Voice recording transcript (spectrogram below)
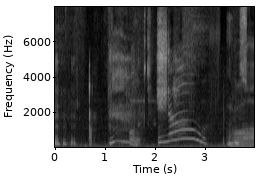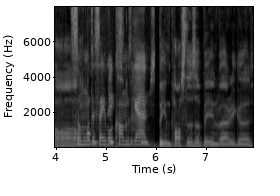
No. Whoa. Someone disabled comms again. The imposters are being very good.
